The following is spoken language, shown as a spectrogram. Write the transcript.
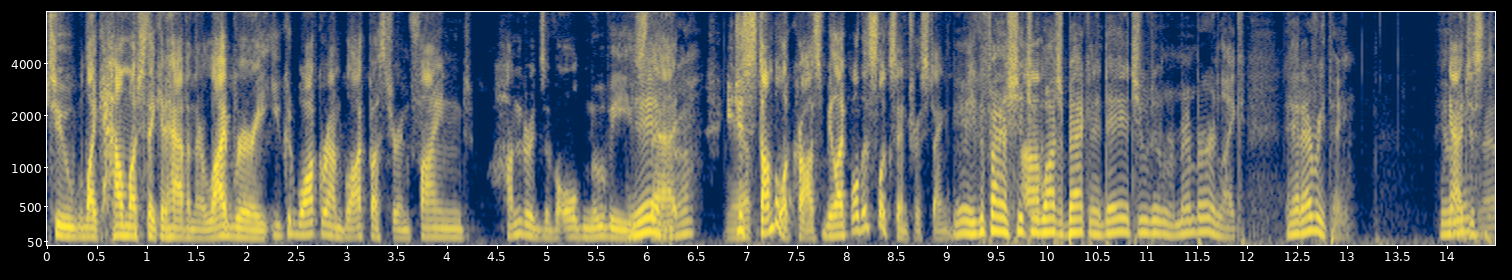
to like how much they could have in their library, you could walk around Blockbuster and find hundreds of old movies yeah, that bro. you Yep. just stumble across and be like, well, this looks interesting. Yeah, you can find shit you Um, watched back in the day that you didn't remember, and like they had everything. You know Yeah, I mean? just Right,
